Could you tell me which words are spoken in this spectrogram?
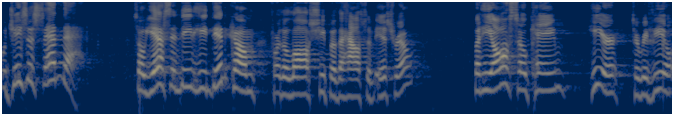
Well, Jesus said that. So, yes, indeed, he did come for the lost sheep of the house of Israel, but he also came here to reveal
